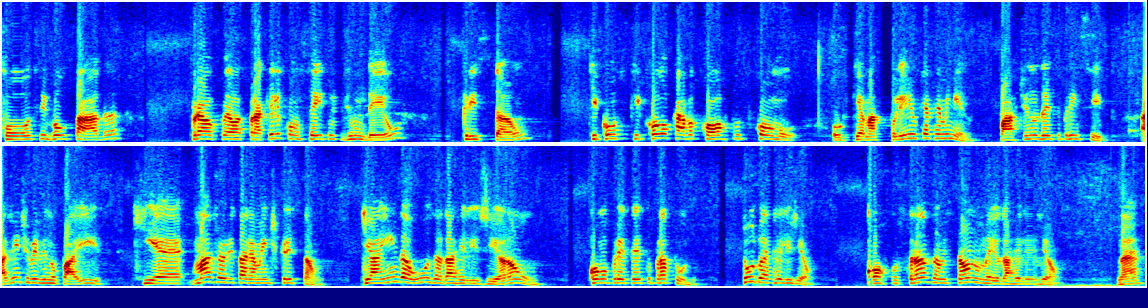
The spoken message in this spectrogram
fosse voltada para aquele conceito de um Deus cristão que, que colocava corpos como o que é masculino e o que é feminino, partindo desse princípio. A gente vive num país que é majoritariamente cristão, que ainda usa da religião como pretexto para tudo. Tudo é religião. Corpos trans não estão no meio da religião, né?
